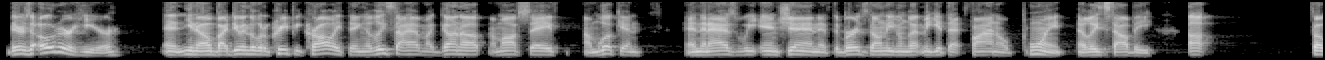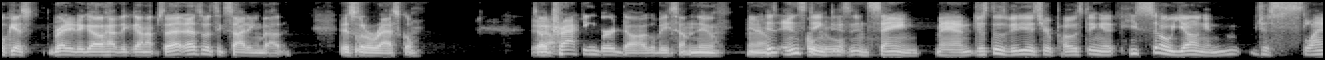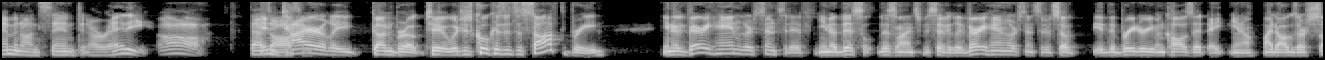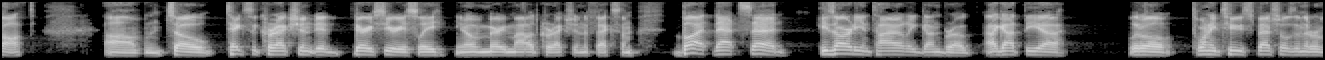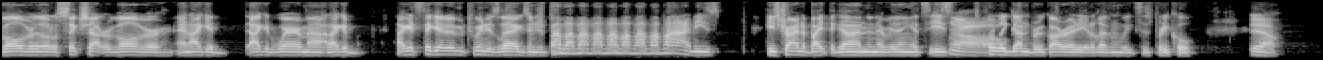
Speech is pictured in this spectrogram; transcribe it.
there's odor here, and you know, by doing the little creepy crawly thing, at least I have my gun up, I'm off safe, I'm looking. And then as we inch in, if the birds don't even let me get that final point, at least I'll be focused, ready to go, have the gun up. So that, that's what's exciting about this little rascal. So Yeah. tracking bird dog will be something new, you know. His instinct Cool. is insane, man. Just those videos you're posting, it he's so young and just slamming on scent already. Oh, that's awesome. entirely gun broke too, which is cool because it's a soft breed. You know, very handler sensitive. You know this this line specifically, very handler sensitive. So the breeder even calls it, a, you know, my dogs are soft. Um, so takes the correction very seriously. You know, very mild correction affects them. But that said, he's already entirely gun broke. I got the uh, little 22 specials in the revolver, the little six shot revolver, and I could I could wear him out. I could I could stick it in between his legs and just ba ba ba ba ba ba ba ba ba, and he's he's trying to bite the gun and everything. It's he's Oh. totally gun broke already at 11 weeks. It's pretty cool. Yeah.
